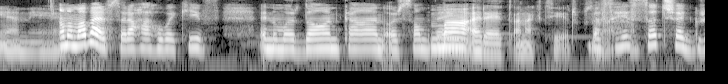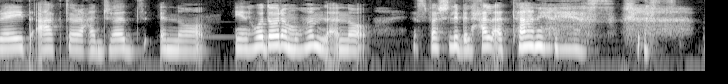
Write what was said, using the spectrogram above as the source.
يعني. أنا ما بعرف صراحة هو كيف إنه مرضان كان or something. ما قريت أنا كتير بس. هي such a great actor عن جد إنه يعني هو دوره مهم لأنه especially بالحلقة الثانية. yes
